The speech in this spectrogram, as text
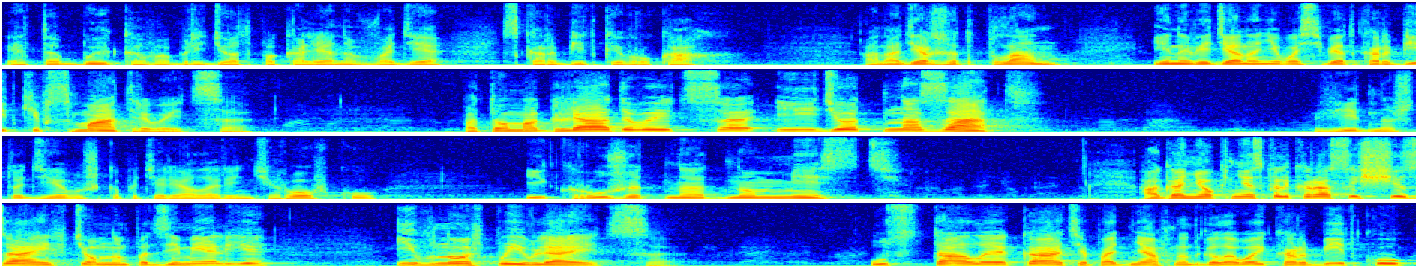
Это Быкова бредет по колено в воде с корбиткой в руках. Она держит план и, наведя на него свет корбитки, всматривается. Потом оглядывается и идет назад. Видно, что девушка потеряла ориентировку и кружит на одном месте. Огонек несколько раз исчезает в темном подземелье и вновь появляется. Усталая Катя, подняв над головой корбитку,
